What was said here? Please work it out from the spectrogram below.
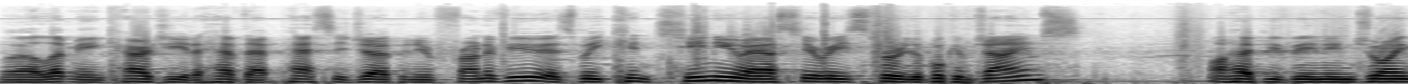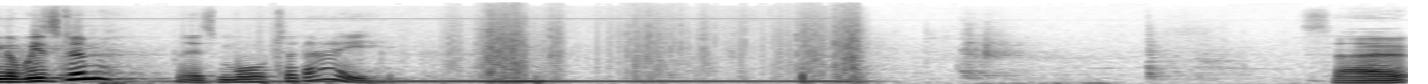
Well, let me encourage you to have that passage open in front of you as we continue our series through the book of James. I hope you've been enjoying the wisdom. There's more today. So,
